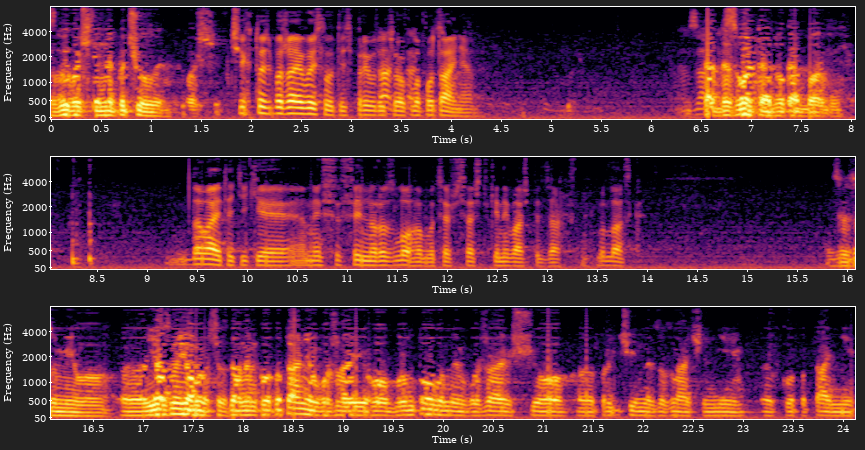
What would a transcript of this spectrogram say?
Вибачте, не почули ваші. Чи хтось бажає висловитись з приводу Так, цього так, клопотання? Так, Зараз дозвольте, адвокат Барбу. Давайте тільки не с- сильно розлога, бо це ж все ж таки не ваш підзахисник. Будь ласка. Зрозуміло. Е, Я знайомився з даним клопотанням, вважаю його обґрунтованим, вважаю, що е, причини, зазначені е, в клопотанні,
